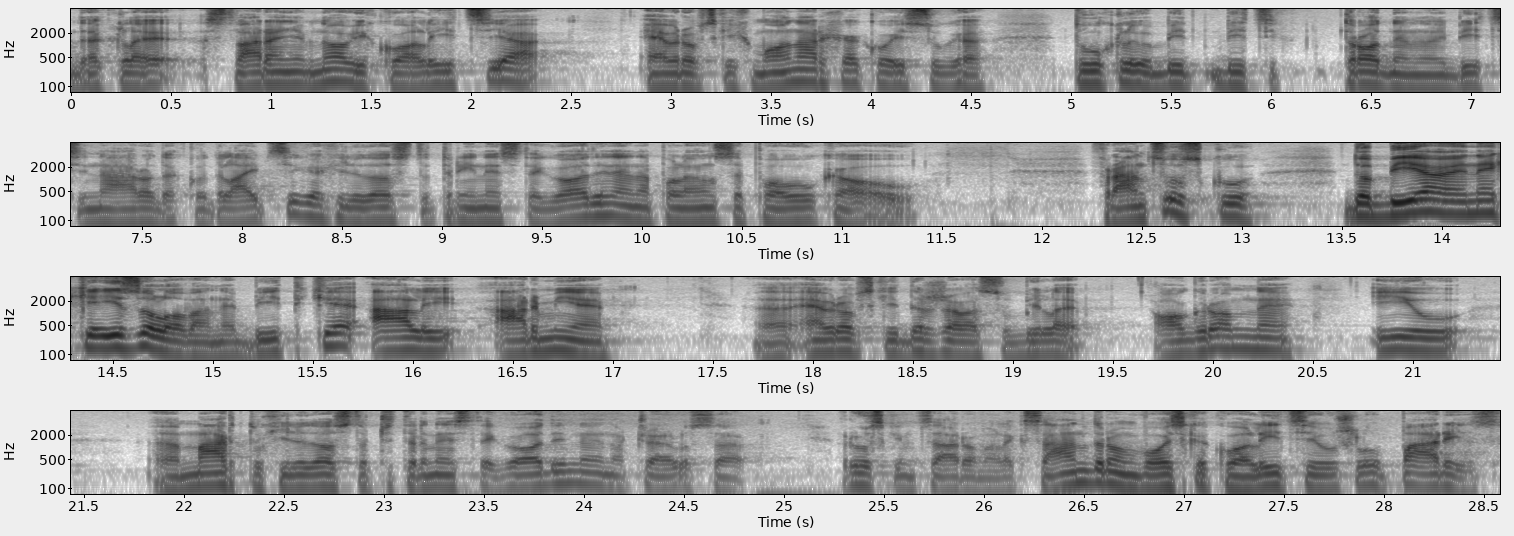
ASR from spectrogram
dakle, stvaranjem novih koalicija evropskih monarha koji su ga tukli u bici, trodnevnoj bici naroda kod Leipciga 1813. godine. Napoleon se povukao u Francusku. Dobijao je neke izolovane bitke, ali armije e, evropskih država su bile ogromne i u e, martu 1814. godine na čelu sa ruskim carom Aleksandrom vojska koalicije ušla u Pariz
